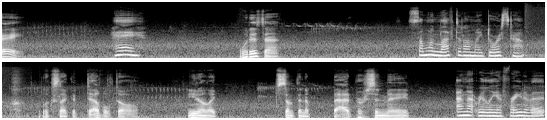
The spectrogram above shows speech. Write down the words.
Hey, Hey, what is that? someone left it on my doorstep. Looks like a devil doll. You know, like something a bad person made. I'm not really afraid of it.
